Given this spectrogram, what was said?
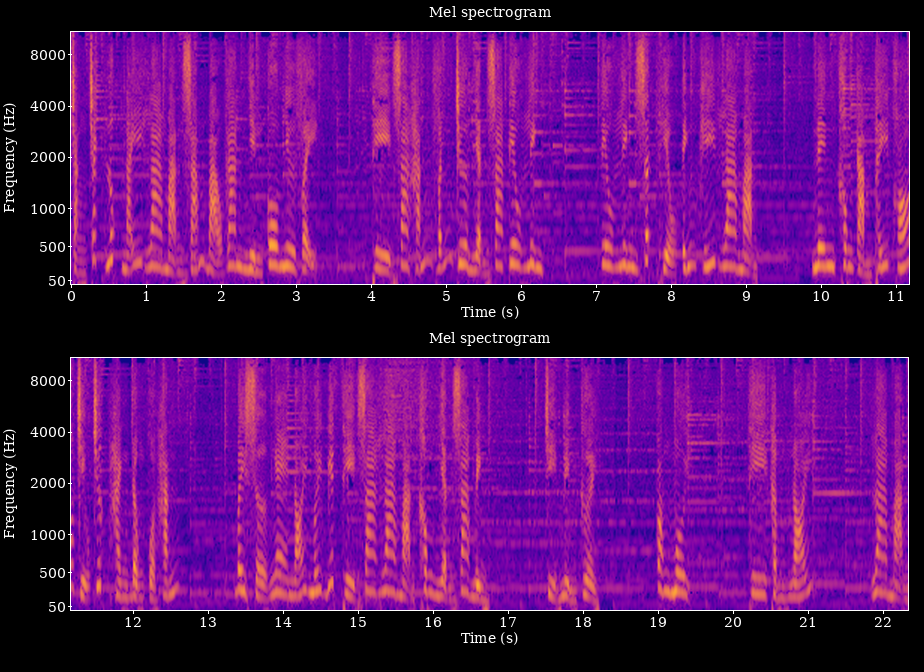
Chẳng trách lúc nãy La Mạn dám bảo gan nhìn cô như vậy. Thì ra hắn vẫn chưa nhận ra Tiêu Linh. Tiêu Linh rất hiểu tính khí La Mạn Nên không cảm thấy khó chịu trước hành động của hắn. Bây giờ nghe nói mới biết thì ra La Mạn không nhận ra mình. Chỉ mỉm cười. Cong môi. Thì thầm nói. La Mạn,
